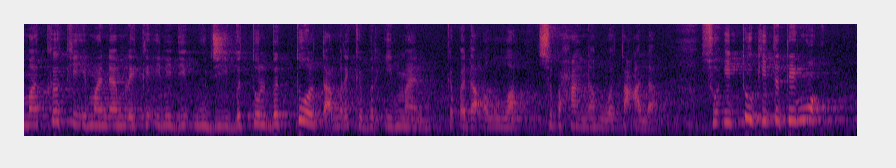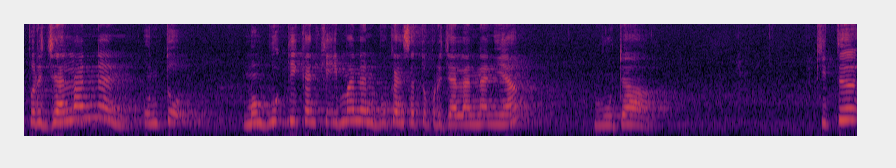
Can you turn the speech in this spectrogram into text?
maka keimanan mereka ini diuji betul-betul tak mereka beriman kepada Allah Subhanahu wa taala. So itu kita tengok perjalanan untuk membuktikan keimanan bukan satu perjalanan yang mudah. Kita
